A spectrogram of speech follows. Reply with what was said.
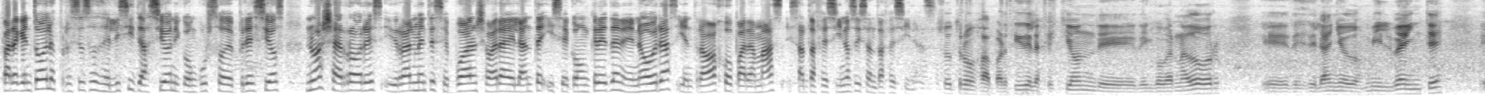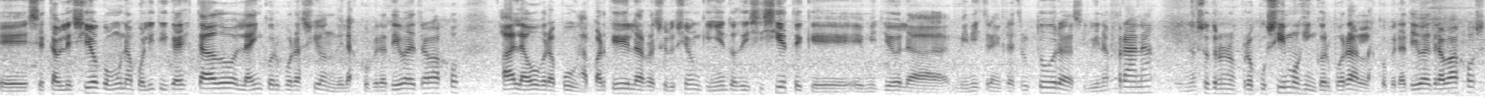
para que en todos los procesos de licitación y concurso de precios no haya errores y realmente se puedan llevar adelante y se concreten en obras y en trabajo para más santafesinos y santafesinas. Nosotros a partir de la gestión del gobernador eh, desde el año 2020 eh, se estableció como una política de Estado la incorporación de las cooperativas de trabajo a la obra pública. A partir de la resolución 517 que emitió la ministra de Infraestructura, Silvina Frana, nosotros nos propusimos incorporar las cooperativas de trabajos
